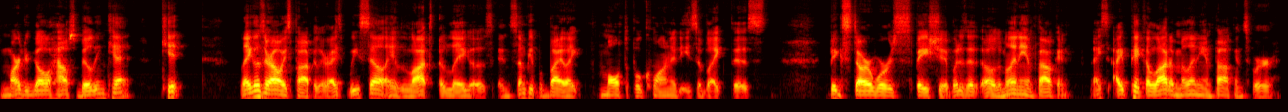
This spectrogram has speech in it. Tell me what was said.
Madrigal House building kit. Kit Legos are always popular. Right? We sell a lot of Legos, and some people buy like multiple quantities of like this big Star Wars spaceship. What is that? Oh, the Millennium Falcon. I, I pick a lot of Millennium Falcons for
